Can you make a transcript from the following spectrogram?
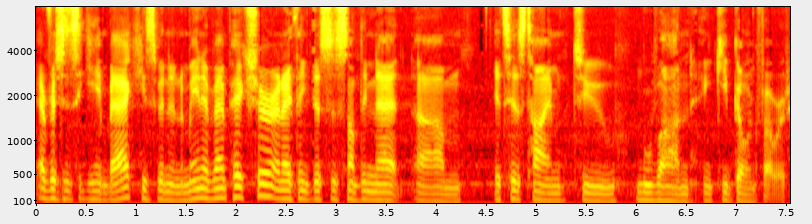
ever since he came back. He's been in the main event picture, and I think this is something that um, it's his time to move on and keep going forward.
